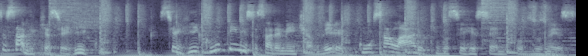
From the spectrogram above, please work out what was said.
Você sabe o que é ser rico? Ser rico não tem necessariamente a ver com o salário que você recebe todos os meses.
